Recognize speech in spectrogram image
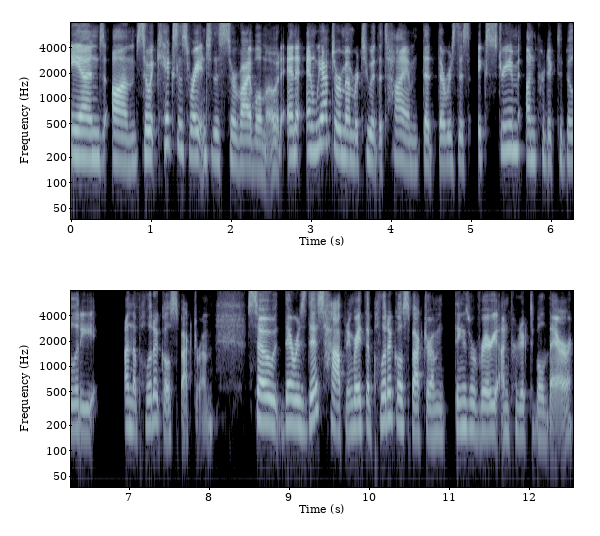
And um, so it kicks us right into this survival mode. And and we have to remember too at the time that there was this extreme unpredictability on the political spectrum. So there was this happening, right? The political spectrum, things were very unpredictable there.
